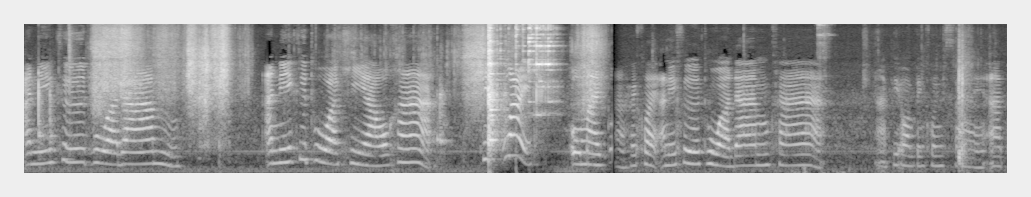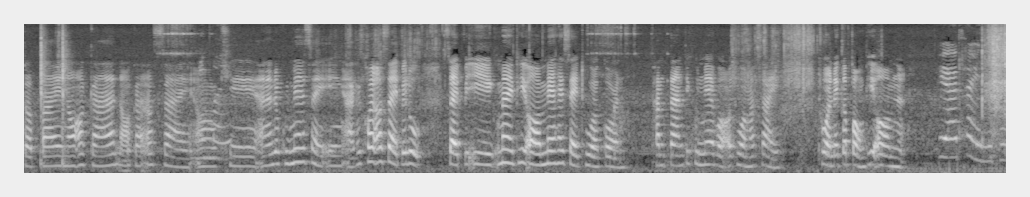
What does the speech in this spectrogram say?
อันนี้คือถั่วดำ อันนี้คือถั่วเขียวค่ะเขียวอ้วยโอ้ my god อะค่อยๆ อันนี้คือถั่วดำค่ะ อะพี่ออมเป็นคนใส่ อะต่อไปน้องอากาศน้องอากาศเอาใส่ โอเคอั นนั้นเดี๋ยวคุณแม่ใส่เองอะค่อยๆเอาใส่ไปลูกใส่ไปอีกไม่พี่ออมแม่ให้ใส่ถั่วก่อนทำตามที่คุณแม่บอกเอาถั่วมาใส่ ถั่วในกระป๋องพี่ออมน่ะเพื่อใส่ในถั่ว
